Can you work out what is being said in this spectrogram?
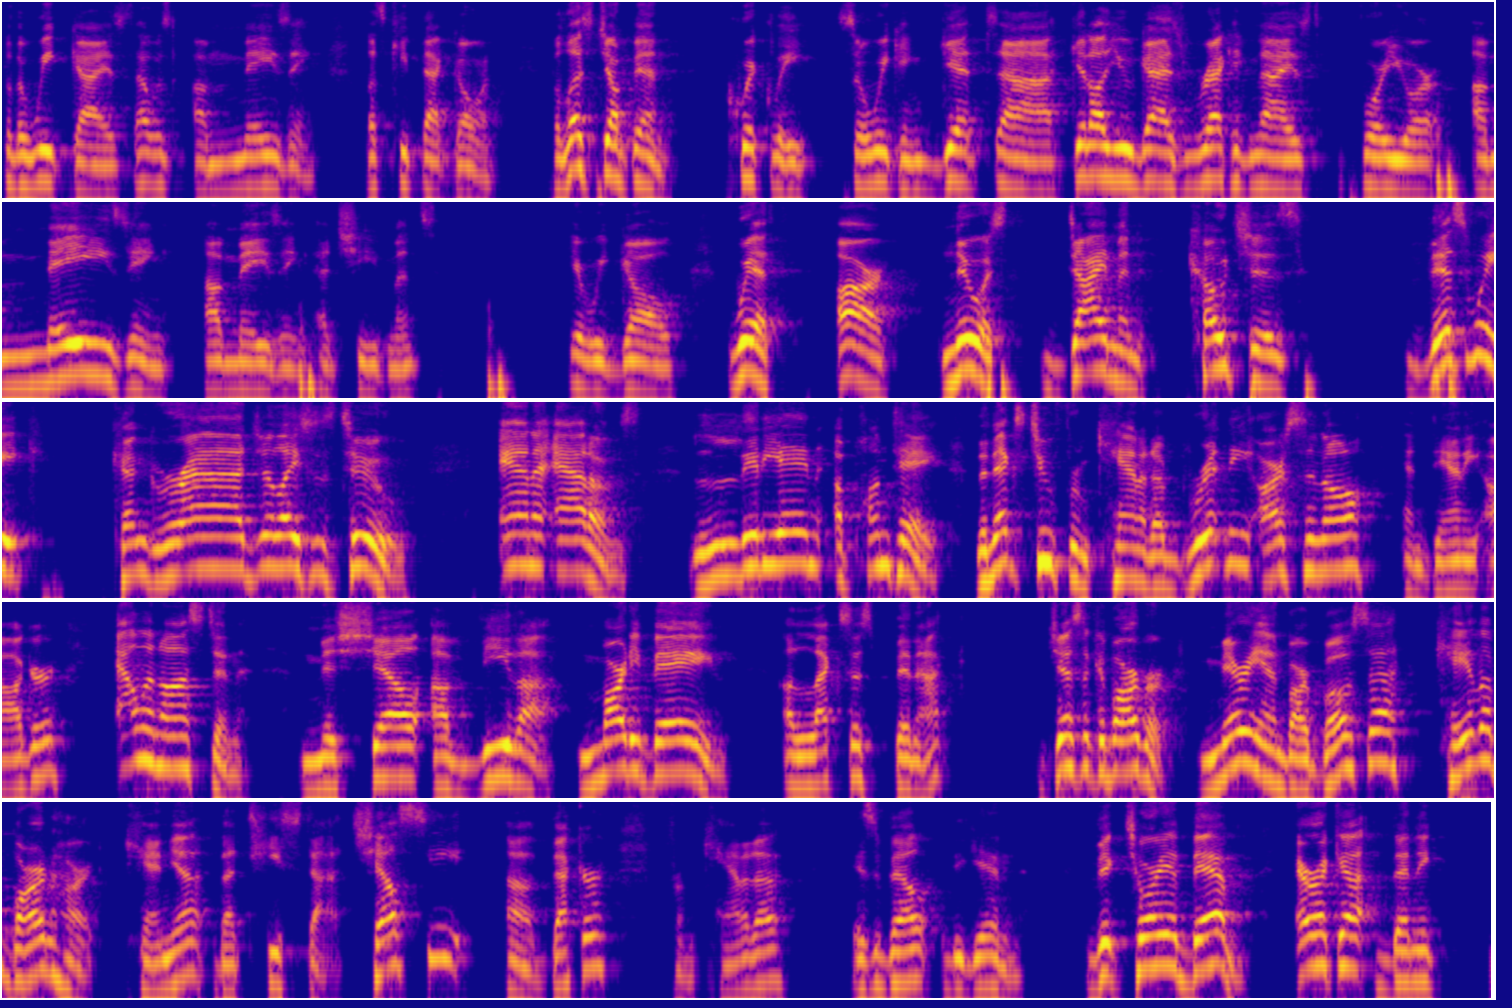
For the week, guys. That was amazing. Let's keep that going. But let's jump in quickly so we can get uh, get all you guys recognized for your amazing, amazing achievements. Here we go with our newest diamond coaches this week. Congratulations to Anna Adams, Lydiane Aponte, the next two from Canada, Brittany Arsenault and Danny Auger, Ellen Austin, Michelle Avila, Marty Bain, Alexis Binak, Jessica Barber, Marianne Barbosa, Kayla Barnhart, Kenya Batista, Chelsea uh, Becker from Canada, Isabel Begin, Victoria Bem, Erica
